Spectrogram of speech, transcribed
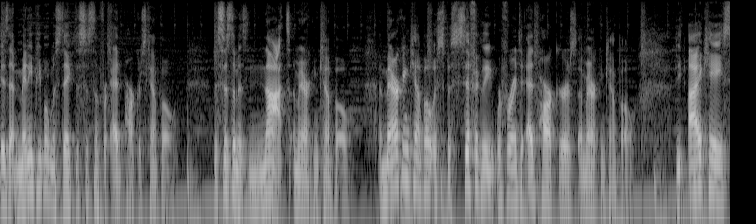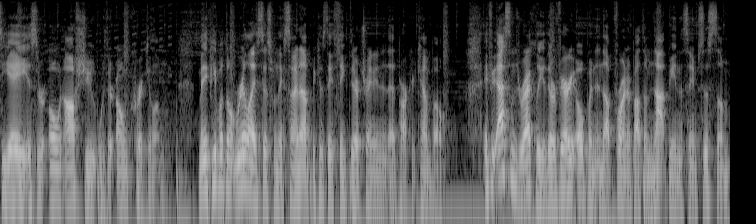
is that many people mistake the system for Ed Parker's Kempo. The system is not American Kempo. American Kempo is specifically referring to Ed Parker's American Kempo. The IKCA is their own offshoot with their own curriculum. Many people don't realize this when they sign up because they think they're training in Ed Parker Kempo. If you ask them directly, they're very open and upfront about them not being the same system,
